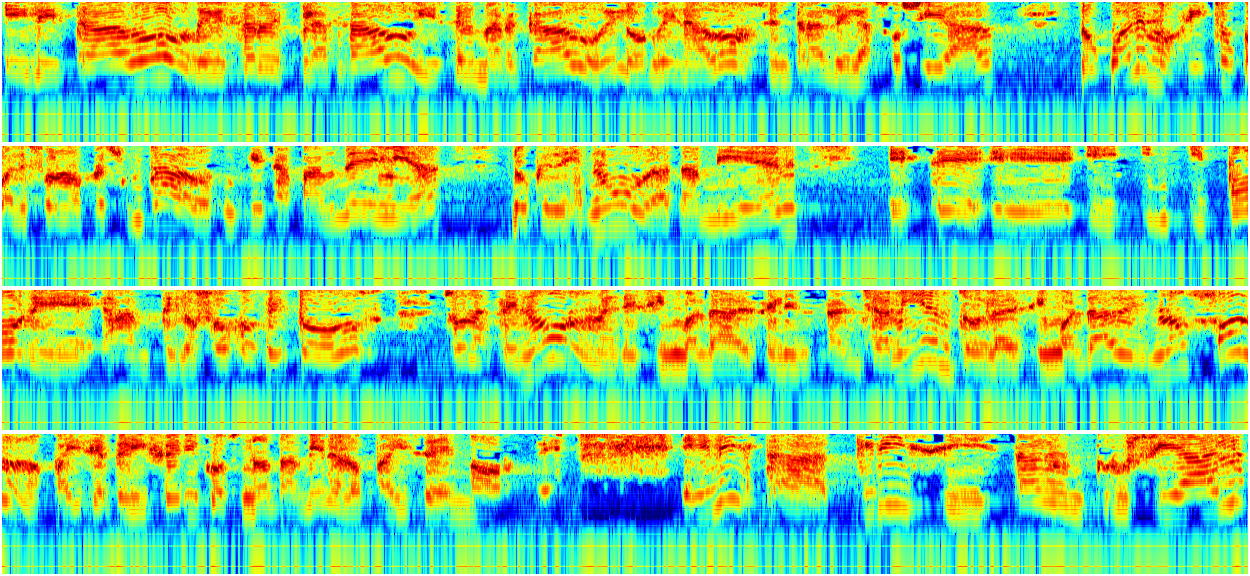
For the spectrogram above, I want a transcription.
el Estado debe ser desplazado y es el mercado el ordenador central de la sociedad, lo cual hemos visto cuáles son los resultados, porque esta pandemia lo que desnuda también este, eh, y, pone ante los ojos de todos son las enormes desigualdades, el ensanchamiento de las desigualdades no solo en los países periféricos, sino también en los países del norte. En esta crisis tan crucial,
